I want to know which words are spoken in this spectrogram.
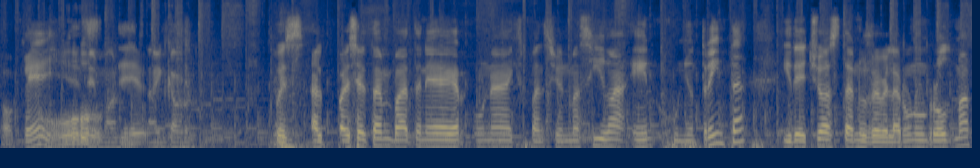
Ok. Oh. Simón, este, cabrón. Pues al parecer también va a tener una expansión masiva en junio 30 y de hecho hasta nos revelaron un roadmap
